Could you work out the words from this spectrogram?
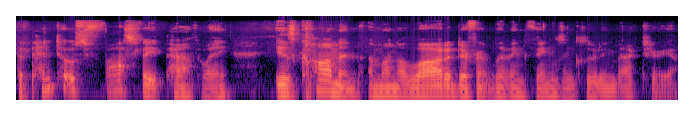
The pentose phosphate pathway is common among a lot of different living things, including bacteria.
